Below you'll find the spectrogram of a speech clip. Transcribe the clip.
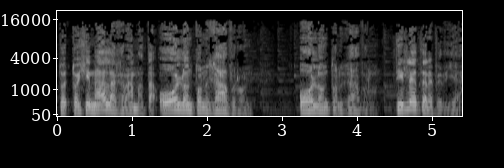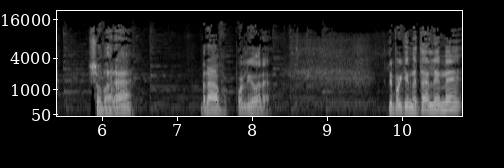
το, το έχει με άλλα γράμματα, όλων των γάβρων. Όλων των γάβρων. Τι λέτε ρε παιδιά, σοβαρά. Μπράβο, πολύ ωραία. Λοιπόν και μετά λέμε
